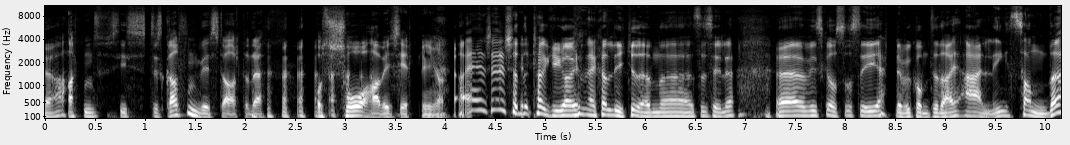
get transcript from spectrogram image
Ja. At den siste skatten vil starte det. Og så har vi sirklinga. Ja, jeg, jeg skjønner tankegangen. Jeg kan like den, eh, Cecilie. Uh, vi skal også si hjertelig velkommen til deg, Erling Sande.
